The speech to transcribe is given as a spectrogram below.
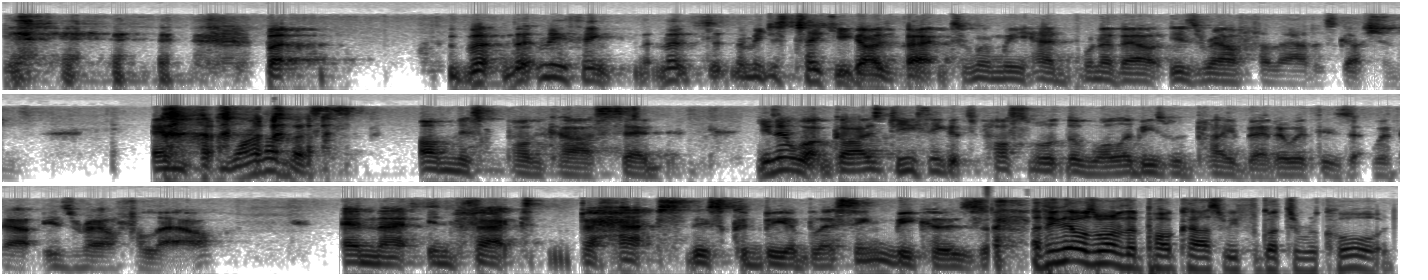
but but let me think. Let's, let me just take you guys back to when we had one of our Israel Folau discussions, and one of us on this podcast said, "You know what, guys? Do you think it's possible that the Wallabies would play better with his, without Israel Folau?" And that, in fact, perhaps this could be a blessing because I think that was one of the podcasts we forgot to record.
